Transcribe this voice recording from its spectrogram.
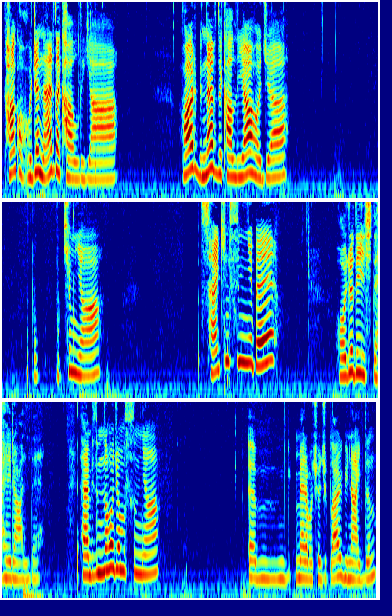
Kanka hoca nerede kaldı ya? Harbi nerede kaldı ya hoca? Bu, bu kim ya? Sen kimsin ya be? Hoca değil işte herhalde. Sen bizim ne hocamızsın ya? Ee, merhaba çocuklar, günaydın.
